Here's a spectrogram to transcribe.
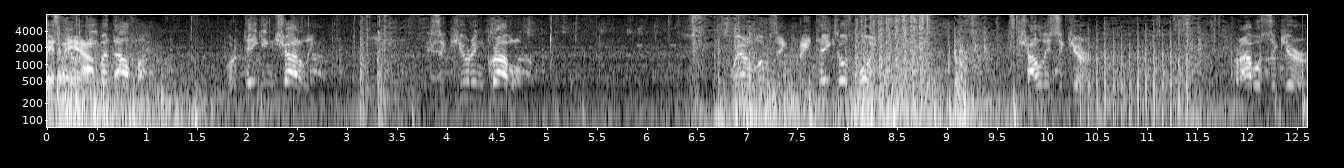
Niet, ja. team at Alpha. We're taking Charlie. Securing Bravo. We're losing. Retake those points. Charlie secure. Bravo secure.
